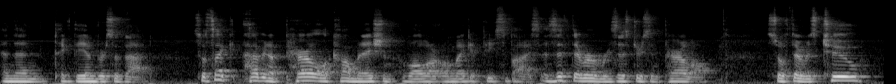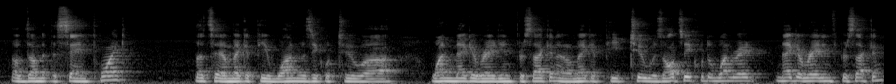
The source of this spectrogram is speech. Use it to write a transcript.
and then take the inverse of that. So it's like having a parallel combination of all our omega p sub i's, as if there were resistors in parallel. So if there was two of them at the same point, let's say omega p1 was equal to uh, 1 mega radian per second and omega p2 was also equal to 1 mega radians per second,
